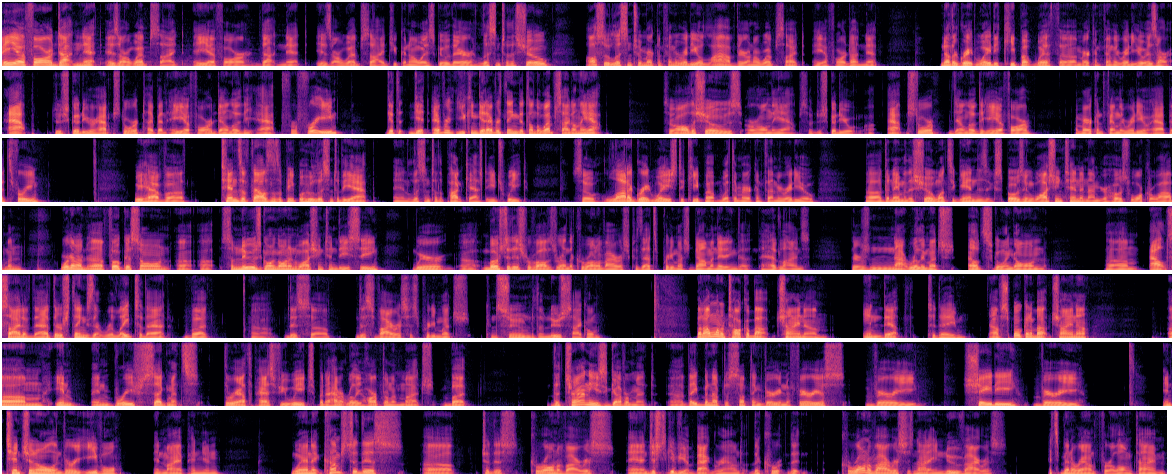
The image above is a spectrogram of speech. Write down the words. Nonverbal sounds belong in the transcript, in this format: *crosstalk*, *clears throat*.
AFR.net is our website. AFR.net is our website. You can always go there, listen to the show. Also, listen to American Family Radio live there on our website, AFR.net. Another great way to keep up with uh, American Family Radio is our app. Just go to your app store, type in AFR, download the app for free. Get the, get every you can get everything that's on the website on the app. So all the shows are on the app. So just go to your uh, app store, download the AFR American Family Radio app. It's free. We have uh, tens of thousands of people who listen to the app and listen to the podcast each week. So, a lot of great ways to keep up with American Family Radio. Uh, the name of the show, once again, is Exposing Washington, and I'm your host, Walker Wildman. We're going to uh, focus on uh, uh, some news going on in Washington, D.C., where uh, most of this revolves around the coronavirus because that's pretty much dominating the, the headlines. There's not really much else going on um, outside of that. There's things that relate to that, but uh, this uh, this virus has pretty much consumed the news cycle. But I want to talk about China in depth today. I've spoken about China um, in in brief segments throughout the past few weeks, but I haven't really harped on it much. But the Chinese government, uh, they've been up to something very nefarious, very shady, very intentional, and very evil, in my opinion. When it comes to this, uh, to this coronavirus, and just to give you a background, the the coronavirus is not a new virus; it's been around for a long time.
